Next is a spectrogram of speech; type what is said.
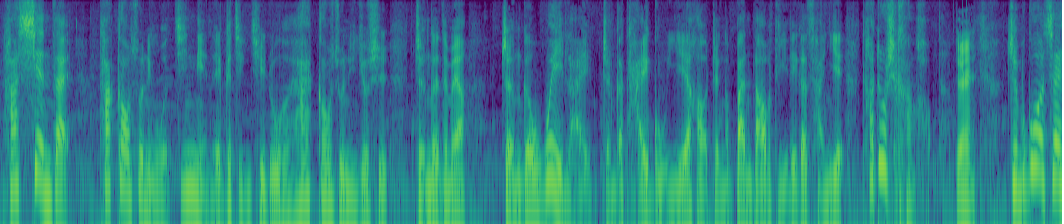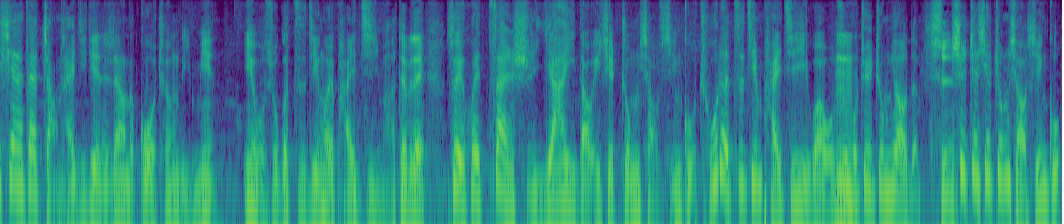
它现在它告诉你，我今年的一个景气如何？它告诉你，就是整个怎么样？整个未来，整个台股也好，整个半导体的一个产业，它都是看好的。对，只不过在现在在涨台积电的这样的过程里面。因为我说过资金会排挤嘛，对不对？所以会暂时压抑到一些中小型股。除了资金排挤以外，我说过最重要的是是这些中小型股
